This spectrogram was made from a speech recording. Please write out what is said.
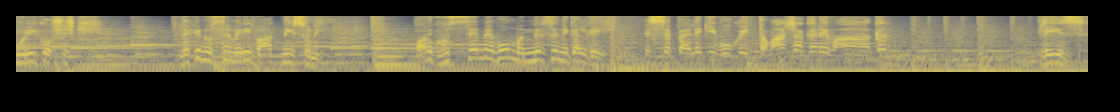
पूरी कोशिश की लेकिन उसने मेरी बात नहीं सुनी। और गुस्से में वो मंदिर से निकल गई। इससे पहले कि वो कोई तमाशा करे वहाँ आकर प्लीज़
